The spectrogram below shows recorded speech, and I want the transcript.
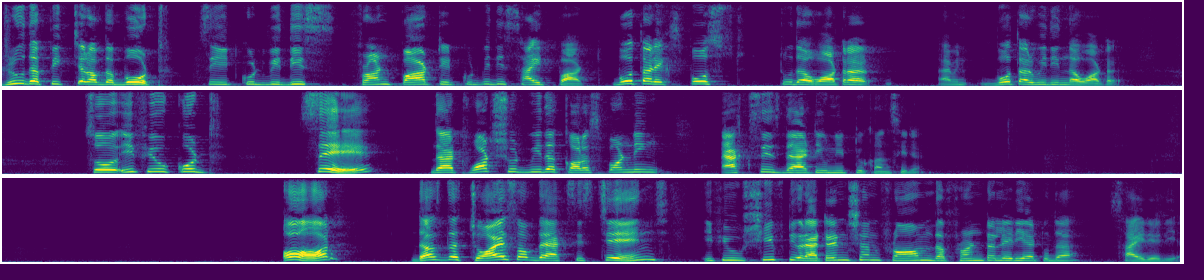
drew the picture of the boat see it could be this front part it could be the side part both are exposed to the water I mean both are within the water. So, if you could say that what should be the corresponding axis that you need to consider or does the choice of the axis change if you shift your attention from the frontal area to the side area.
